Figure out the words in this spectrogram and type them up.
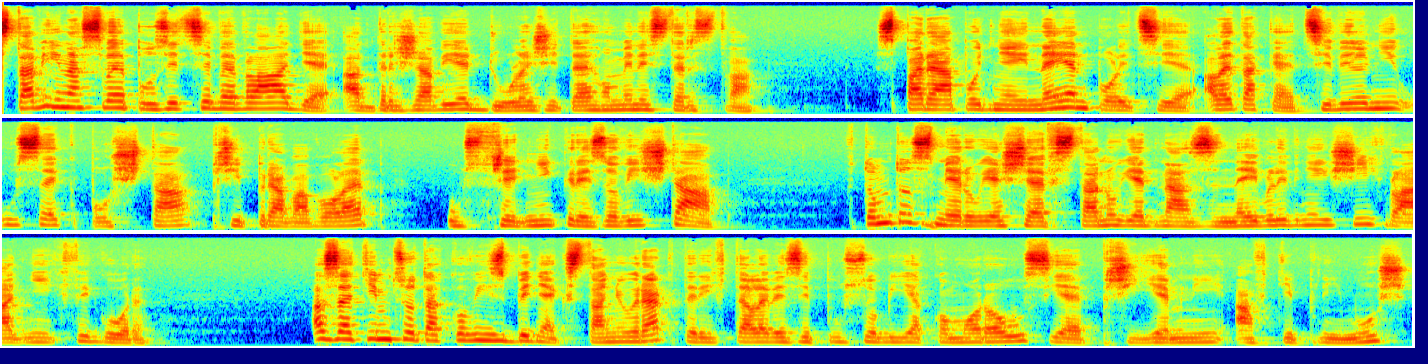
Staví na své pozici ve vládě a državě důležitého ministerstva. Spadá pod něj nejen policie, ale také civilní úsek, pošta, příprava voleb, ústřední krizový štáb. V tomto směru je šéf stanu jedna z nejvlivnějších vládních figur. A zatímco takový Zbyněk Staňura, který v televizi působí jako morous, je příjemný a vtipný muž,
